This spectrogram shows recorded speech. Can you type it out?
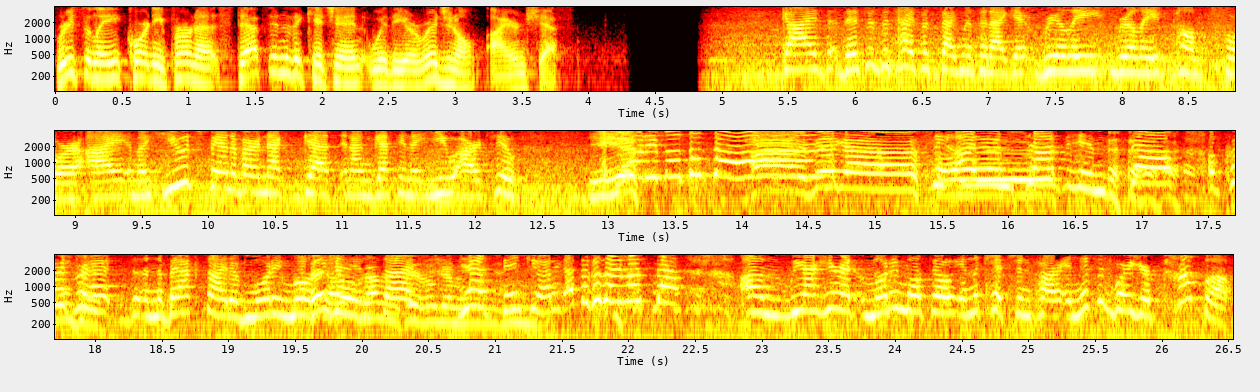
Recently, Courtney Perna stepped into the kitchen with the original Iron Chef. Guys, this is the type of segment that I get really, really pumped for. I am a huge fan of our next guest, and I'm guessing that you are too. Yes. Hi, Vegas! The Iron? Chef himself. Of course, we're at on the backside of Morimoto Thank you inside. sir, for coming. Yes, thank you. Arigatou gozaimashita. Um, we are here at Morimoto in the kitchen part, and this is where your pop-up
